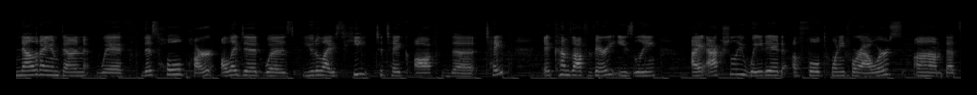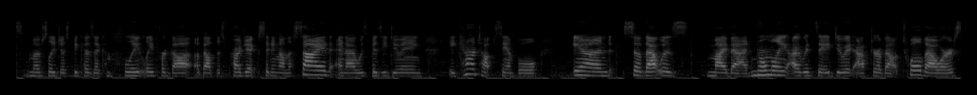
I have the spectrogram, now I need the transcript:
Now that I am done with this whole part, all I did was utilize heat to take off the tape. It comes off very easily. I actually waited a full 24 hours. Um, that's mostly just because I completely forgot about this project sitting on the side and I was busy doing a countertop sample. And so that was my bad. Normally I would say do it after about 12 hours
